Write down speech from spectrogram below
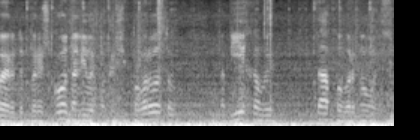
Попереду перешкода, лівий покажчик повороту, об'їхали та повернулися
